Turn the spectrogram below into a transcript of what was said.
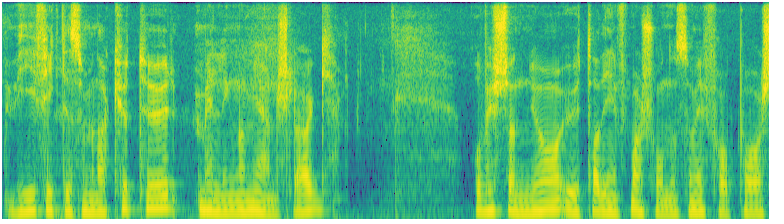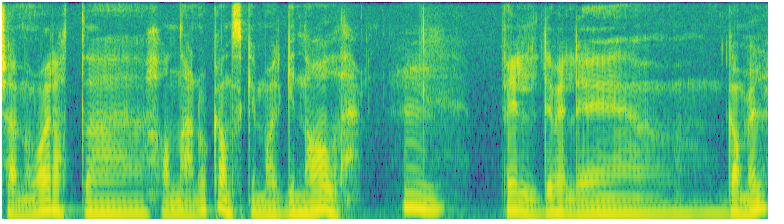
Vi fikk det som en akuttur, melding om hjerneslag. Og vi skjønner jo ut av de informasjonene som vi får på skjermen vår, at eh, han er nok ganske marginal. Mm. Veldig, veldig gammel.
